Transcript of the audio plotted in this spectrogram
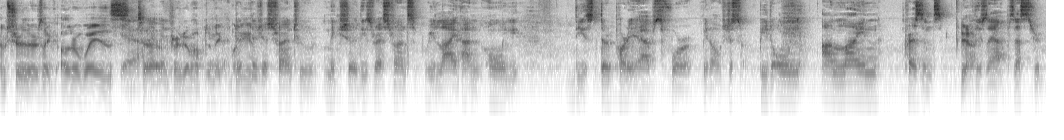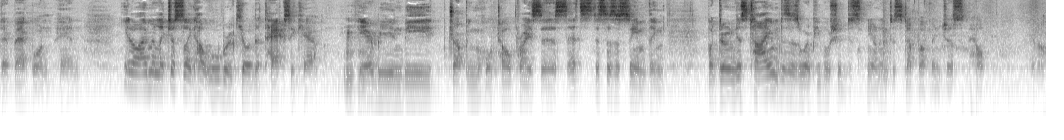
I'm sure there's like other ways Yeah, to I mean, for Grubhub to make money. they're just trying to make sure these restaurants rely on only these third-party apps for you know just be the only online presence Yeah. of these apps. That's your, their backbone, and you know I mean like just like how Uber killed the taxi cab, Mm-hmm. Airbnb dropping hotel prices. That's this is the same thing. But during this time, this is where people should just you know need to step up and just help. You know.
